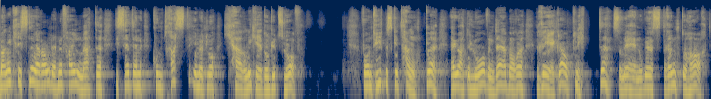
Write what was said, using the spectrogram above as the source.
Mange kristne gjør også denne feilen med at eh, de setter en kontrast mellom kjærlighet og Guds lov. For en typisk tanke er jo at loven det er bare regler og plikter som er noe strengt og hardt.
